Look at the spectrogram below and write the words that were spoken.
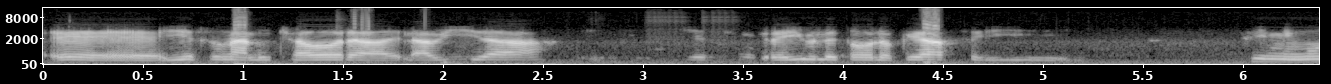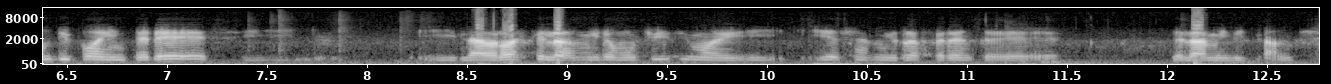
eh, y es una luchadora de la vida y, es increíble todo lo que hace y sin ningún tipo de interés y, la verdad es que la admiro muchísimo y, y ella es mi referente de la militancia.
